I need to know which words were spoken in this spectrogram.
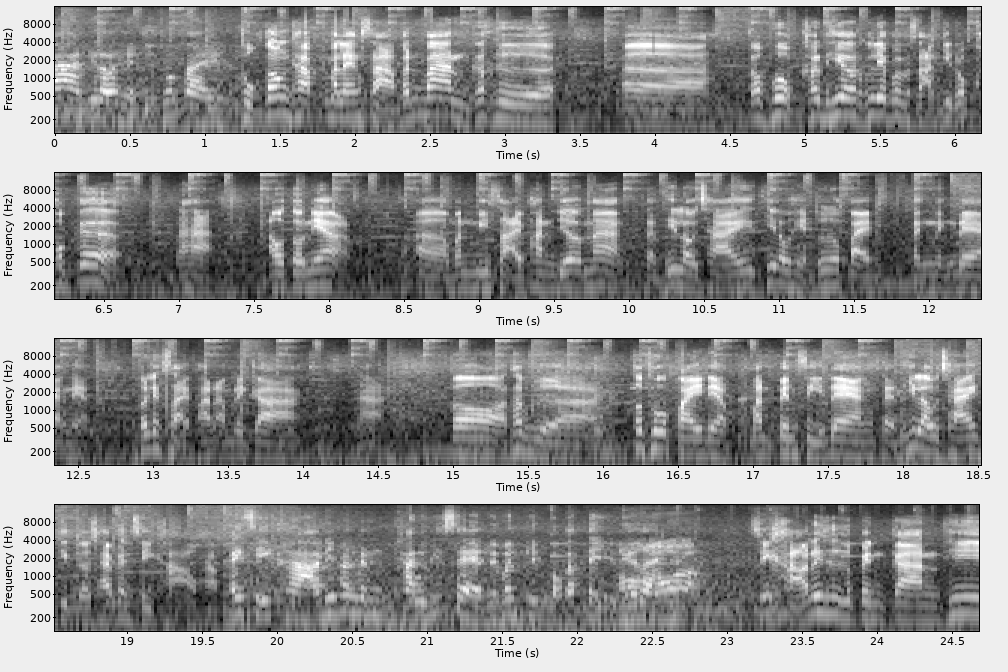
บ้านๆที่เราเห็นอยู่ทั่วไป ถูกต้องครับแมลงสาบบ้านๆก็คือเอ่อก็พวกเขาที่เรียกเป็นภาษาอังกฤษว่าคอกเกอร์นะฮะเอาตัวเนี้ย เอ่อมันมีสายพันธุ์เยอะมาก แต่ที่เราใช้ที่เราเห็นทั่วๆไปแดงๆเนี่ยเขาเรียกสายพันธุ์อเมริกานะฮะก็ถ้าเผื่อทั่วๆไปเนี่ยมันเป็นสีแดง แต่ที่เราใช้จริงๆเราใช้เป็นสีขาวครับ ไอ้สีขาวนี่มันเป็นพันธุ์พิเศษหรือมันผิดปกติหรืออะไรฮะสีขาวนี่คือเป็นการที่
